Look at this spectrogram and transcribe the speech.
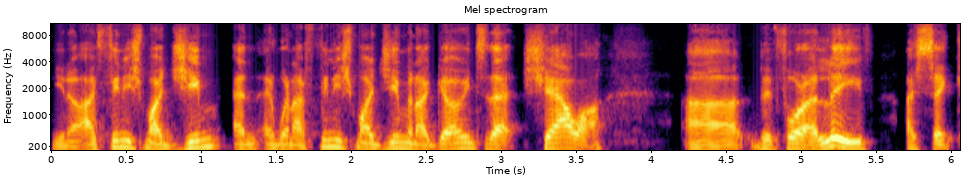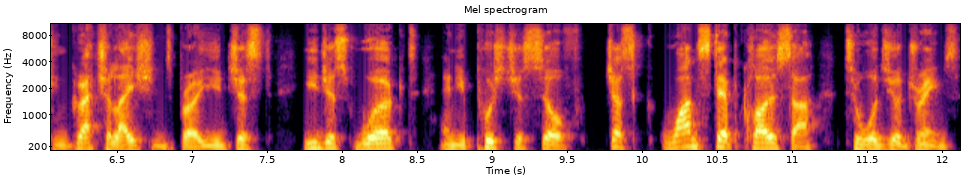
You know, I finish my gym, and, and when I finish my gym and I go into that shower uh, before I leave, I say, congratulations, bro. You just you just worked and you pushed yourself just one step closer towards your dreams.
